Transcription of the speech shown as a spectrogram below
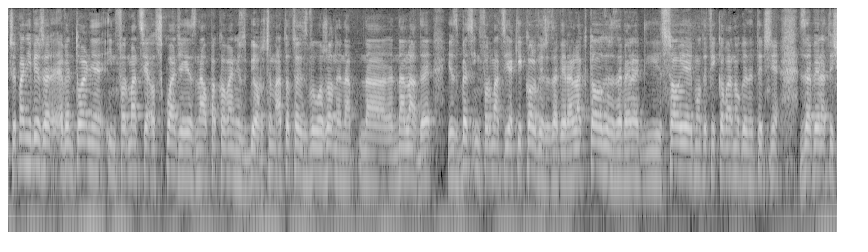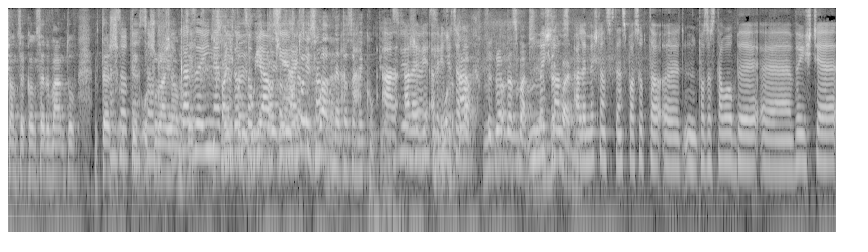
Czy pani wie, że ewentualnie informacja o składzie jest na opakowaniu zbiorczym, a to, co jest wyłożone na, na, na ladę, jest bez informacji jakiejkolwiek, że zawiera laktozę, że zawiera soję modyfikowaną genetycznie, zawiera tysiące konserwantów, też Azotem tych uczulających. Gazeinę Pani to będącą białkiem. no to jest ładne, to sobie kupię. A, ale, wie- ale wiecie co, tak, wygląda smacznie. myśląc, Dokładnie. ale myśląc w ten sposób, to e, pozostałoby e, wyjście,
